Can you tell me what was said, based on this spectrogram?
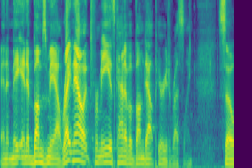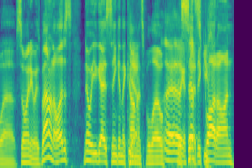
and it may and it bums me out. Right now, it, for me, it's kind of a bummed out period of wrestling. So, uh, so anyways, but I don't know. Let us know what you guys think in the comments below. Uh, like I Is said, Seth think you- spot on?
